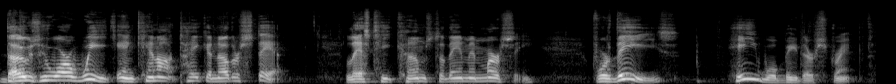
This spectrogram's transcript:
Those who are weak and cannot take another step, lest he comes to them in mercy, for these he will be their strength.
